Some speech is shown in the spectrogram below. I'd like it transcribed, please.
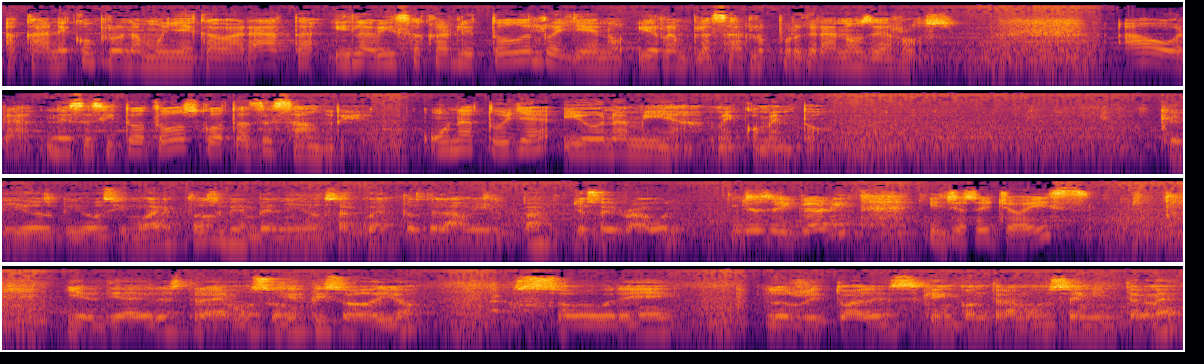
Akane compró una muñeca barata y la vi sacarle todo el relleno y reemplazarlo por granos de arroz. Ahora necesito dos gotas de sangre, una tuya y una mía, me comentó. Queridos vivos y muertos, bienvenidos a Cuentos de la Milpa. Yo soy Raúl. Yo soy Glory. Y yo soy Joyce. Y el día de hoy les traemos un episodio sobre los rituales que encontramos en internet.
